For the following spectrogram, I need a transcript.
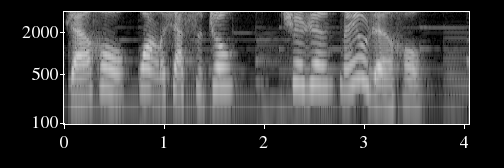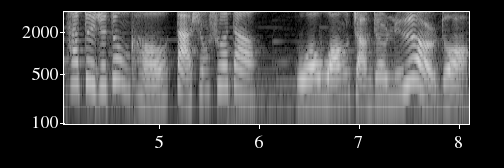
然后望了下四周，确认没有人后。他对着洞口大声说道：“国王长着驴耳朵。”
